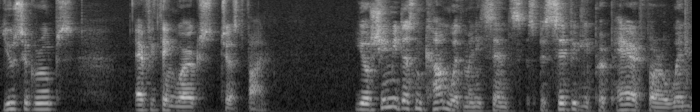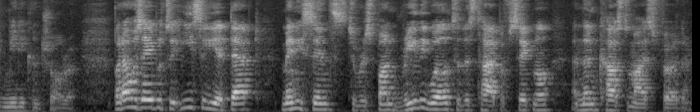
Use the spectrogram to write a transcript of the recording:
user groups, everything works just fine. Yoshimi doesn't come with many synths specifically prepared for a Wind MIDI controller, but I was able to easily adapt many synths to respond really well to this type of signal and then customize further.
